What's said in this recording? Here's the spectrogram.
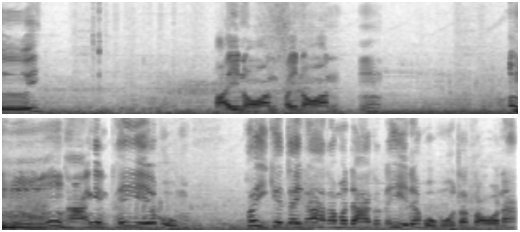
เอ๋ย ไปนอนไปนอนอืมอือหือหางอย่างเท่ครับผมเฮ้ยแค่ใจท่าธรรมดาก็เท่นะผมโมตาตอนะ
